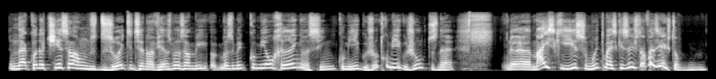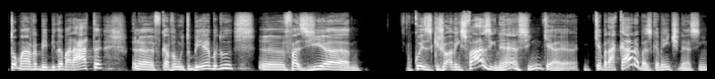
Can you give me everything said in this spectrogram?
Na, quando eu tinha, sei lá, uns 18, 19 anos, meus, amigos, meus amigos comiam ranho, assim, comigo, junto comigo, juntos, né? Uh, mais que isso, muito mais que isso, a gente não fazia. A gente tomava bebida barata, uh, ficava muito bêbado, uh, fazia coisas que jovens fazem, né? Assim, que é quebrar a cara, basicamente, né? Assim,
